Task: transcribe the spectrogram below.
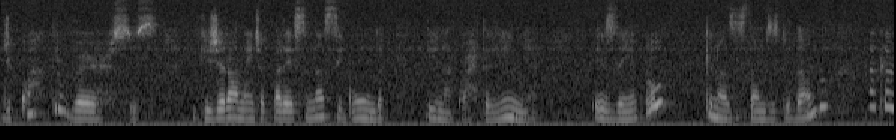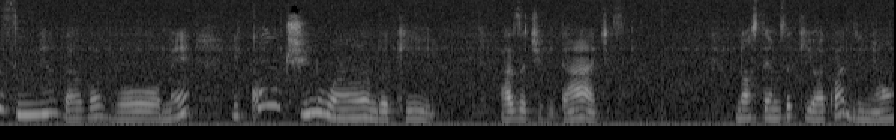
de quatro versos e que geralmente aparecem na segunda e na quarta linha? Exemplo que nós estamos estudando a casinha da vovó, né? E continuando aqui as atividades, nós temos aqui ó, a quadrinha, ó,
